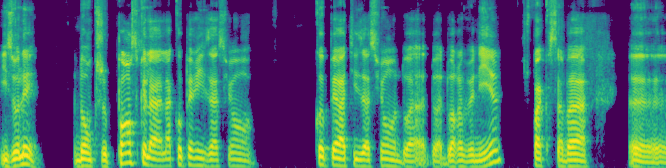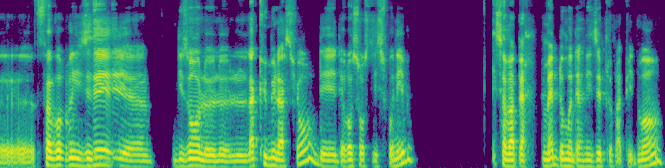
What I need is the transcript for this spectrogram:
isolé. Donc, je pense que la, coopérisation, coopératisation doit, doit, doit revenir. Je crois que ça va favoriser disons, l'accumulation des, ressources disponibles. Ça va permettre de moderniser plus rapidement.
